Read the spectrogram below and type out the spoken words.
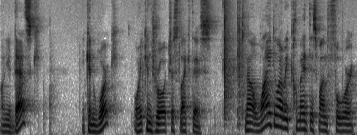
on your desk. You can work or you can draw just like this. Now, why do I recommend this one for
